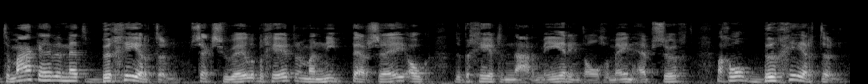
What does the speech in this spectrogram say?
te maken hebben met begeerten. Seksuele begeerten, maar niet per se. Ook de begeerten naar meer in het algemeen, hebzucht. Maar gewoon begeerten.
